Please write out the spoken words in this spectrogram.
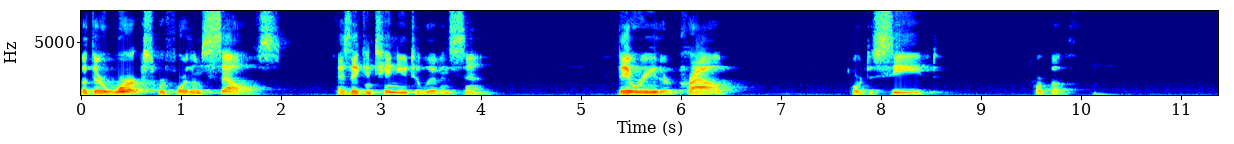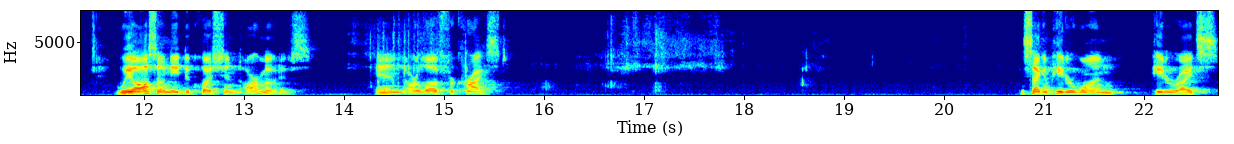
but their works were for themselves as they continued to live in sin. They were either proud or deceived or both. We also need to question our motives and our love for Christ. In 2 Peter 1, Peter writes,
